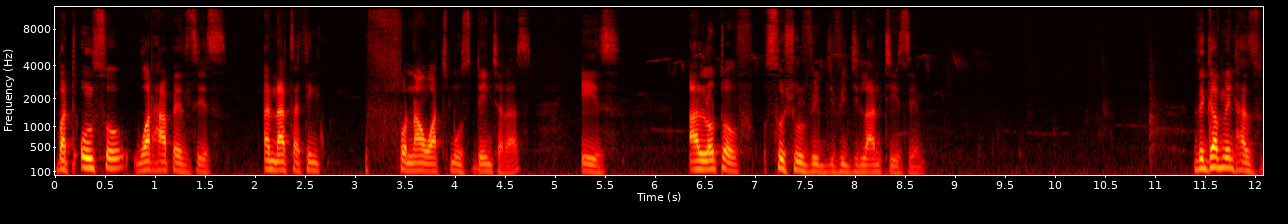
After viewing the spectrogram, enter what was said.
But also, what happens is, and that's I think for now what's most dangerous, is a lot of social vig- vigilantism. The government has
